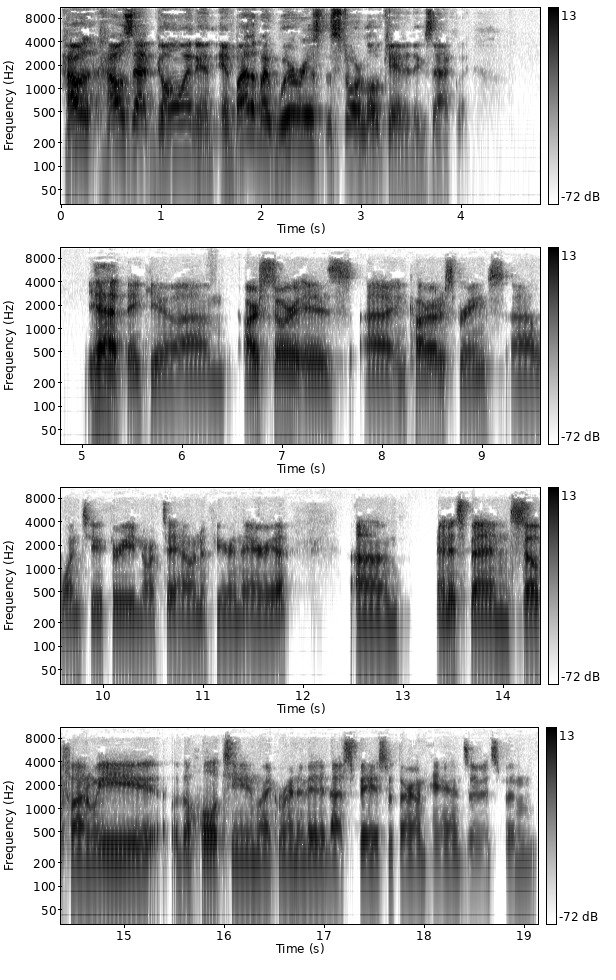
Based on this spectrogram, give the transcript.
How how's that going? And and by the way, where is the store located exactly? Yeah, thank you. Um, our store is uh, in Colorado Springs, uh, one two three North Tejon. If you're in the area, um, and it's been so fun. We the whole team like renovated that space with our own hands, and it's been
